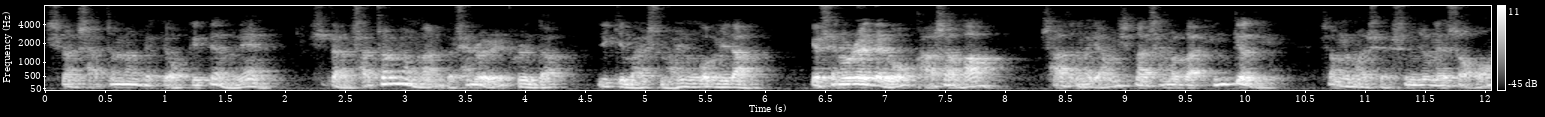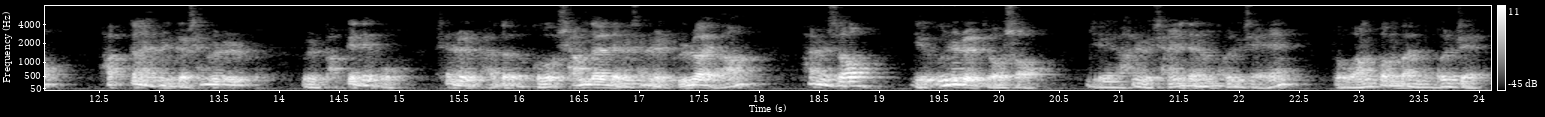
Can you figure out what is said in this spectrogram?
10만 4천 명밖에 없기 때문에 10만 4천 명만 그새 노래를 부른다 이렇게 말씀하는 겁니다. 이새 노래대로 가사가 사상과 양식과 생활과 인격이 성령의 순종해서 합당하는 그새 노래를 받게 되고 새 노래를 받았고 상달되는 새 노래를 불러야 하면서 이제 은혜를 줘서 이제 하늘의 자녀 되는 권세 또 왕권 받는 권세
